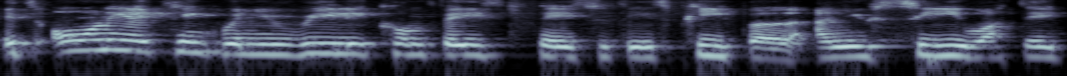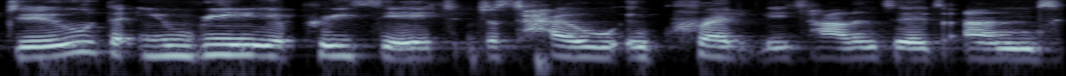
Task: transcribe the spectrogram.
it's only, I think, when you really come face to face with these people and you see what they do that you really appreciate just how incredibly talented and,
